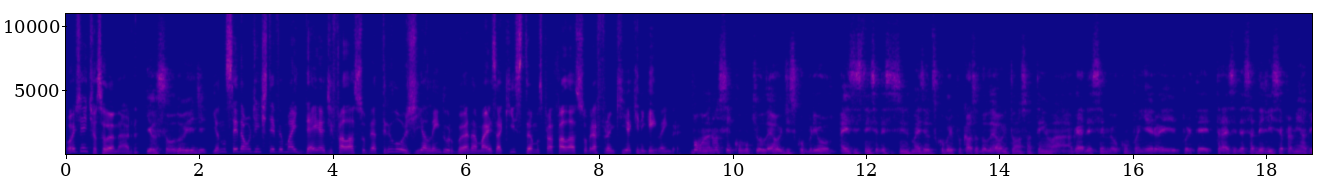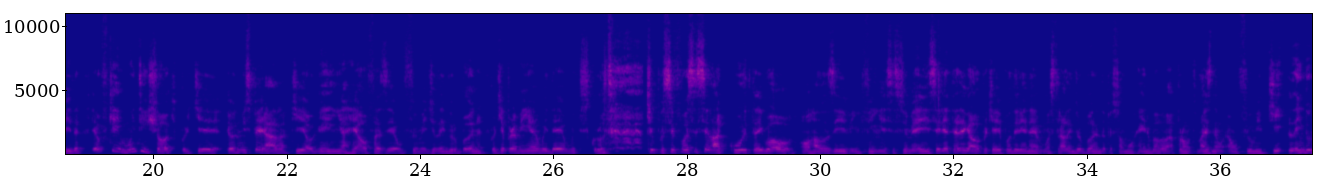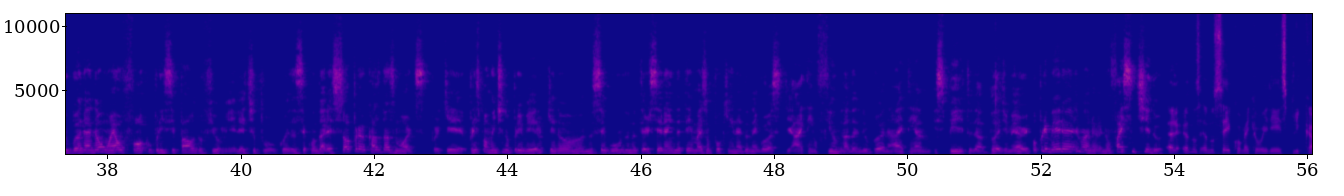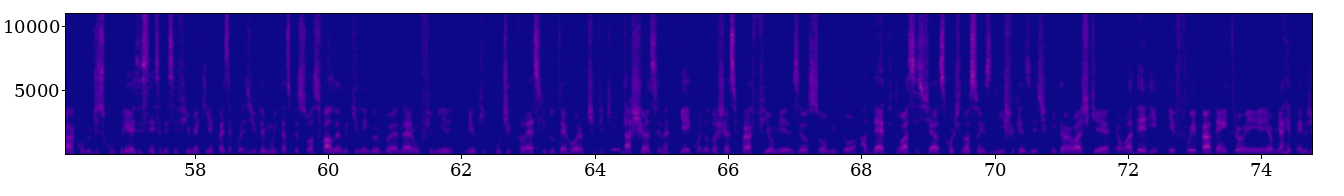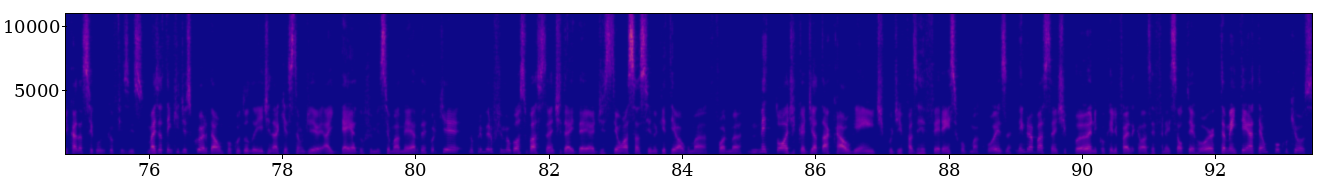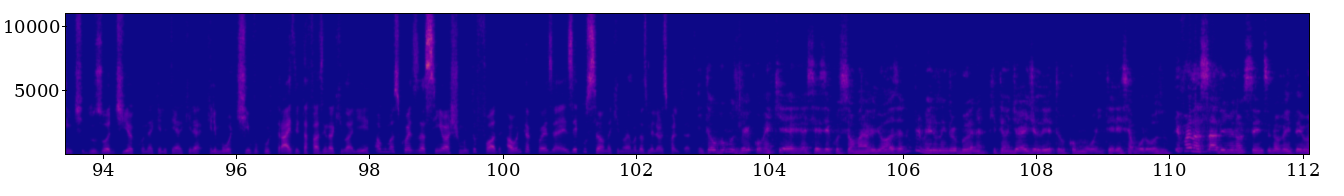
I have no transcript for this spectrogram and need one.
Oi, gente, eu sou o Leonardo. E eu sou o Luigi. E eu não sei de onde a gente teve uma ideia de falar sobre a trilogia Lenda Urbana, mas aqui estamos para falar sobre a franquia que ninguém lembra. Bom, eu não sei como que o Léo descobriu a existência desses filmes, mas eu descobri por causa do Léo, então eu só tenho a agradecer meu companheiro aí por ter trazido essa delícia para minha vida. Eu fiquei muito em choque porque eu não esperava que alguém ia real fazer um filme de lenda urbana, porque para mim era uma ideia muito escrota. Tipo, se fosse, sei lá, curta, igual On Hallows Eve, enfim, esses filmes aí, seria até legal, porque aí poderia, né, mostrar a lenda urbana da pessoa morrendo, blá blá blá. Pronto, mas não, é um filme que lenda urbana não é o foco principal do filme. Ele é, tipo, coisa secundária. É só por causa das mortes. Porque, principalmente no primeiro, que no, no segundo, no terceiro ainda tem mais um pouquinho, né, do negócio de, ai, tem o filme lá da lenda urbana, ai, tem o espírito da Blood Mary. O primeiro é, mano, não faz sentido. Eu não, eu não sei como é que eu iria explicar como eu descobri a existência existência desse filme aqui, mas depois de ver muitas pessoas falando que Lenda Urbana era um filme meio que cult classic do terror, eu tive que dar chance, né? E aí quando eu dou chance para filmes, eu sou muito adepto a assistir as continuações lixo que existe, então eu acho que eu aderi e fui para dentro e eu me arrependo de cada segundo que eu fiz isso. Mas eu tenho que discordar um pouco do Lead na questão de a ideia do filme ser uma merda, porque no primeiro filme eu gosto bastante da ideia de ser um assassino que tem alguma forma metódica de atacar alguém, tipo de fazer referência com alguma coisa. Lembra bastante Pânico, que ele faz aquelas referências ao terror. Também tem até um pouco que eu senti do Zodíaco, né? Que ele tem aquele, aquele motivo por trás dele tá fazendo aquilo ali. Algumas coisas assim eu acho muito foda. A única coisa é a execução, né? Que não é uma das melhores qualidades. Então vamos ver como é que é essa execução maravilhosa no primeiro Lenda Urbana, que tem o Jared Leto como interesse amoroso. E foi lançado em 1998.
